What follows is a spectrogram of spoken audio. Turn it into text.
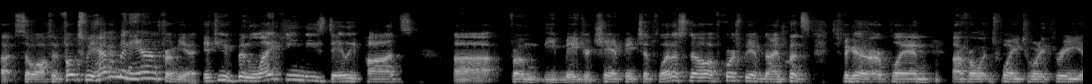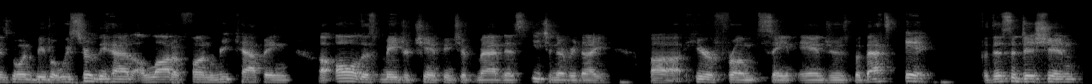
uh, so often. Folks, we haven't been hearing from you. If you've been liking these daily pods uh, from the major championships, let us know. Of course, we have nine months to figure out our plan uh, for what 2023 is going to be, but we certainly had a lot of fun recapping uh, all this major championship madness each and every night uh, here from St. Andrews. But that's it for this edition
